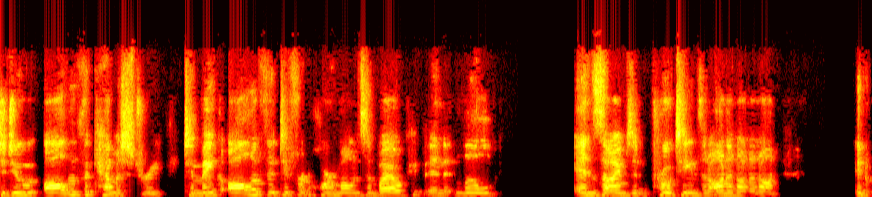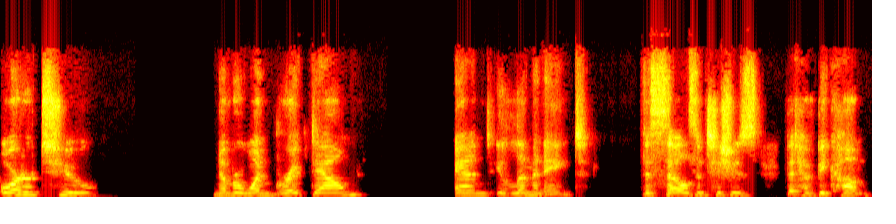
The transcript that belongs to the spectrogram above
to do all of the chemistry, to make all of the different hormones and bio and little enzymes and proteins and on and on and on, in order to number one, break down and eliminate the cells and tissues that have become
